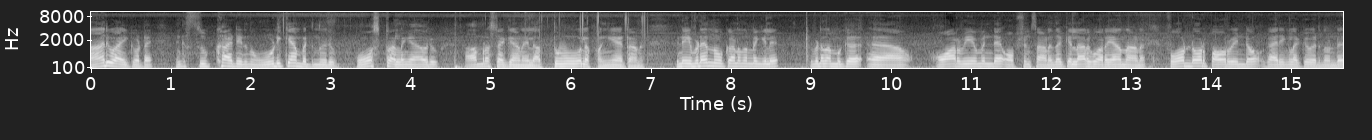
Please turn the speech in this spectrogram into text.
ആരും ആയിക്കോട്ടെ നിങ്ങൾക്ക് സുഖമായിട്ടിരുന്ന് ഓടിക്കാൻ പറ്റുന്ന ഒരു പോസ്റ്റർ അല്ലെങ്കിൽ ആ ഒരു ആംറസ്റ്റ് ഒക്കെ ആണെങ്കിൽ അതുപോലെ ഭംഗിയായിട്ടാണ്. പിന്നെ ഇവിടെ നോക്കുകയാണെന്നുണ്ടെങ്കിൽ ഇവിടെ നമുക്ക് ഒ ആർ വി എമ്മിന്റെ ഓപ്ഷൻസ് ആണ്. ഇതൊക്കെ എല്ലാവർക്കും അറിയാവുന്നതാണ്. ഫോർ ഡോർ പവർ വിൻഡോ കാര്യങ്ങളൊക്കെ വരുന്നുണ്ട്.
